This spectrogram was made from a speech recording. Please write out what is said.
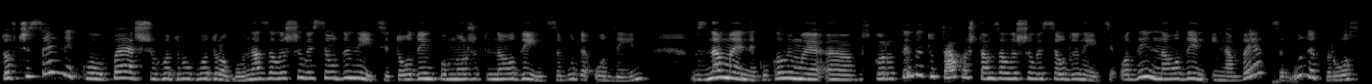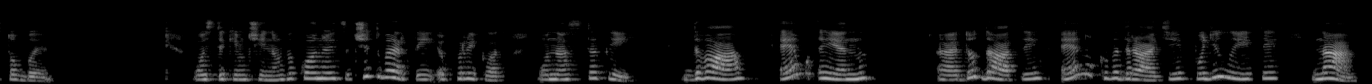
то в чисельнику першого другого дробу у нас залишилися одиниці, то 1 помножити на 1 це буде 1. В знаменнику, коли ми е, скоротили, то також там залишилися одиниці. 1 на 1 і на b це буде просто b. Ось таким чином виконується. Четвертий е, приклад у нас такий: 2 mn е, додати n у квадраті поділити на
